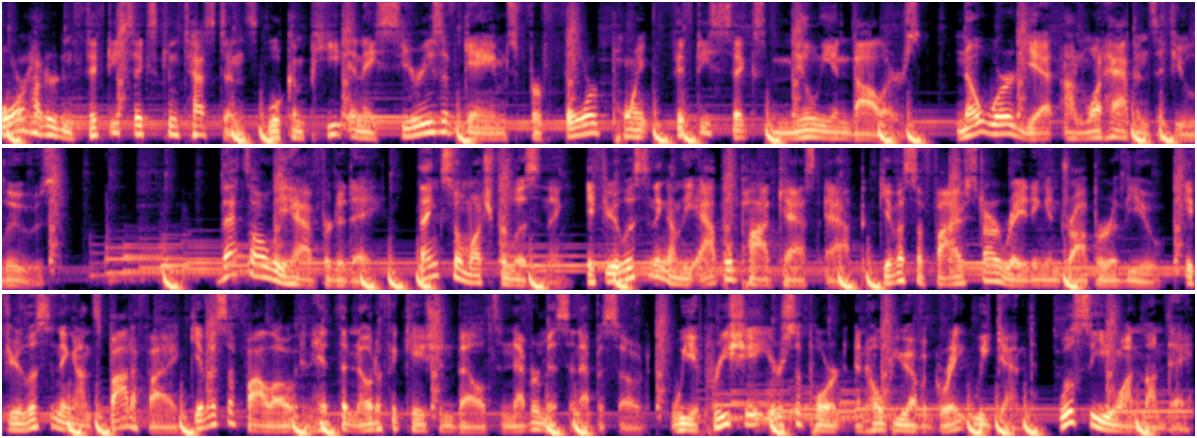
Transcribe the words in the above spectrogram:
456 contestants will compete in a series of games for $4.56 million. No word yet on what happens if you lose. That's all we have for today. Thanks so much for listening. If you're listening on the Apple Podcast app, give us a five star rating and drop a review. If you're listening on Spotify, give us a follow and hit the notification bell to never miss an episode. We appreciate your support and hope you have a great weekend. We'll see you on Monday.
